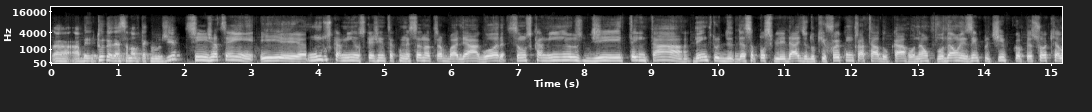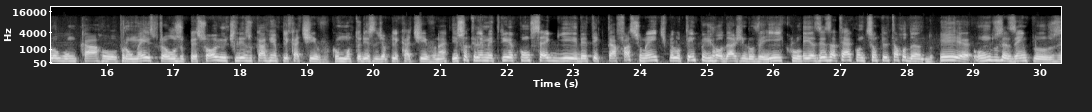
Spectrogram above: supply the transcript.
à abertura dessa nova tecnologia? Sim, já tem. E e um dos caminhos que a gente está começando a trabalhar agora são os caminhos de tentar, dentro de, dessa possibilidade do que foi contratado o carro ou não, vou dar um exemplo típico: a pessoa que aluga um carro por um mês para uso pessoal e utiliza o carro em aplicativo, como motorista de aplicativo, né? Isso a telemetria consegue detectar facilmente pelo tempo de rodagem do veículo e às vezes até a condição que ele está rodando. E um dos exemplos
